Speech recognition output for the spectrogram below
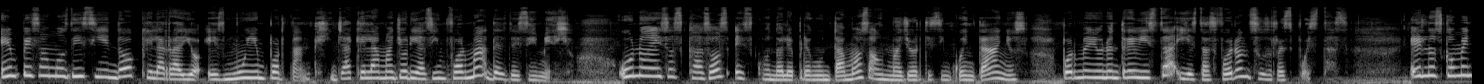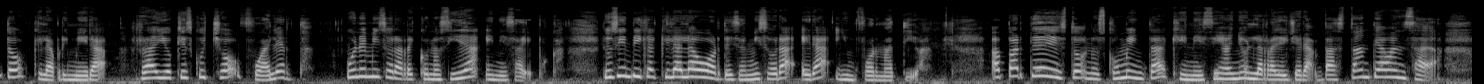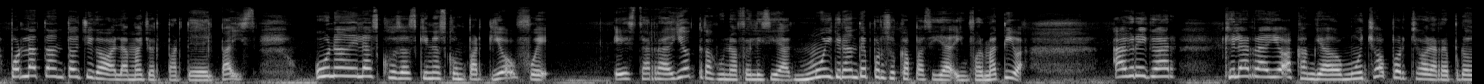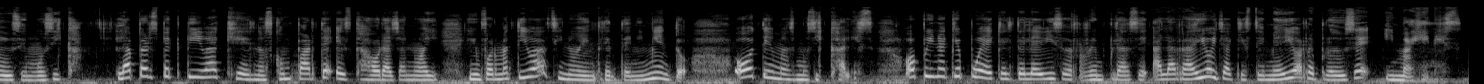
Empezamos diciendo que la radio es muy importante, ya que la mayoría se informa desde ese medio. Uno de esos casos es cuando le preguntamos a un mayor de 50 años por medio de una entrevista y estas fueron sus respuestas. Él nos comentó que la primera radio que escuchó fue Alerta, una emisora reconocida en esa época. Nos indica que la labor de esa emisora era informativa. Aparte de esto, nos comenta que en ese año la radio ya era bastante avanzada, por lo tanto llegaba a la mayor parte del país. Una de las cosas que nos compartió fue esta radio trajo una felicidad muy grande por su capacidad informativa. Agregar que la radio ha cambiado mucho porque ahora reproduce música. La perspectiva que él nos comparte es que ahora ya no hay informativa, sino de entretenimiento o temas musicales. Opina que puede que el televisor reemplace a la radio ya que este medio reproduce imágenes.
